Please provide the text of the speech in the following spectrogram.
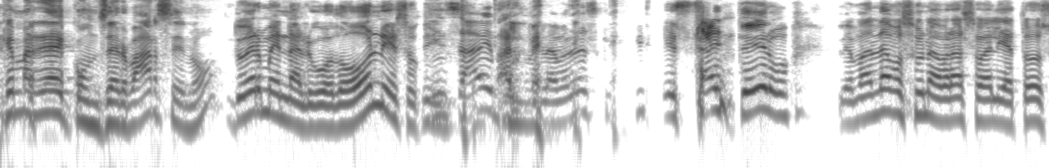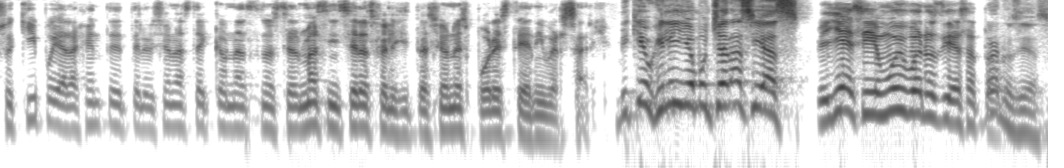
qué manera de conservarse, ¿no? Duermen algodones o Sí, quién sabe, porque la verdad es que está entero. Le mandamos un abrazo a y a todo su equipo y a la gente de Televisión Azteca unas nuestras más sinceras felicitaciones por este aniversario. Mi querido Gilillo, muchas gracias. Jessy, muy buenos días a todos. Buenos días.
